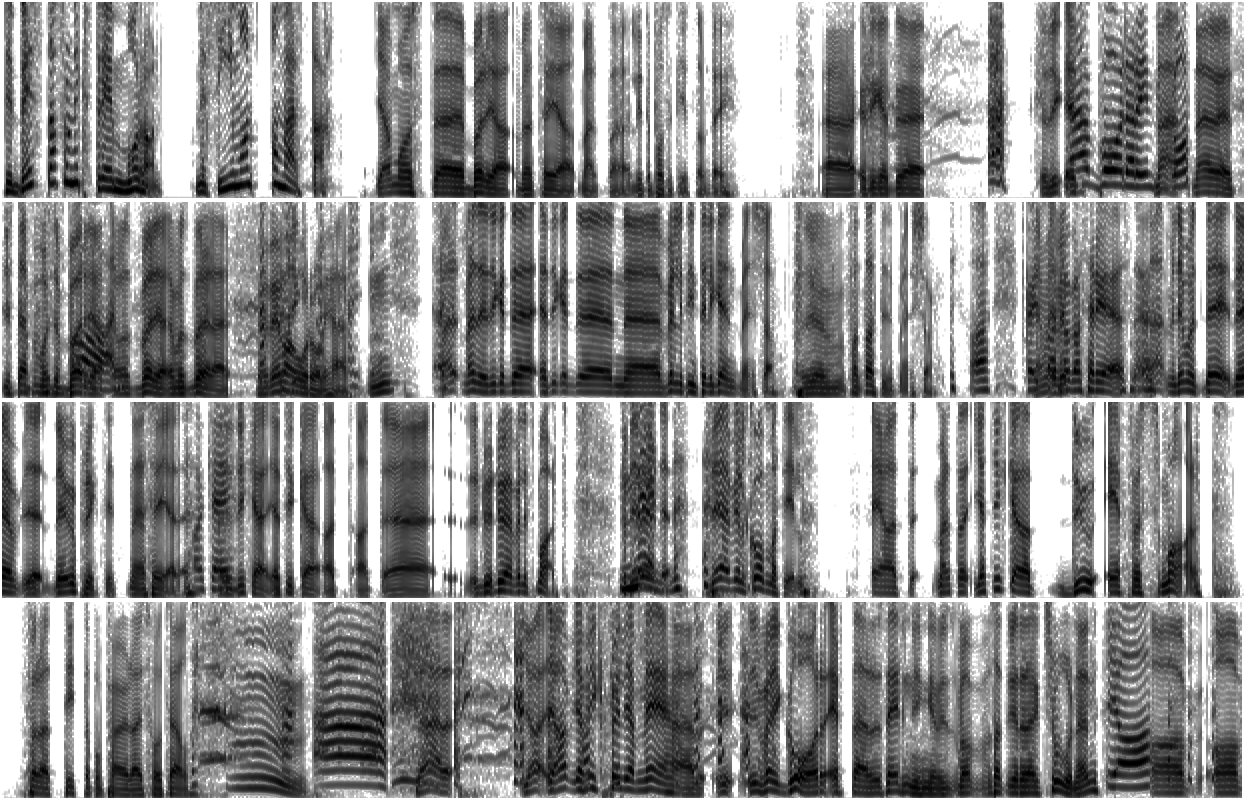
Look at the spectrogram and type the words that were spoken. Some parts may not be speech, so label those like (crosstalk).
Det bästa från extrem morgon med Simon och Märta. Jag måste eh, börja med att säga, Märta, lite positivt om dig. Eh, jag tycker att du är... (laughs) Jag tycker, Det här bådar inte nej, gott. nej, jag vet. Just därför måste jag börja. Jag måste börja, jag måste börja där. Jag behöver vara orolig här. Mm. Men, men jag, tycker att du är, jag tycker att du är en eh, väldigt intelligent människa. Du är en (laughs) fantastisk människa. Ja, kan inte ta något seriöst nu. Nej, men det, det, det, är- det är uppriktigt när jag säger det. Okej. Jag tycker, jag tycker att, att eh, du, du är väldigt smart. För Men- Det, det, jag vill komma till är att Märta, jag tycker att du är för smart för att titta på Paradise Hotel. (laughs) Mm. (laughs) Här, jag, jag, jag fick följa med här, det var igår efter sändningen, vi satt vi i redaktionen ja, och, och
